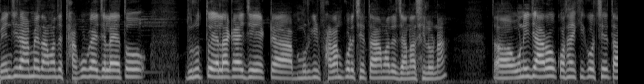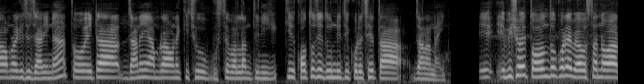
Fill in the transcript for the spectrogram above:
বেনজির আহমেদ আমাদের ঠাকুরগাঁও জেলায় এত দূরত্ব এলাকায় যে একটা মুরগির ফার্ম করেছে তা আমাদের জানা ছিল না। তা উনি যে আরও কোথায় কী করছে তা আমরা কিছু জানি না। তো এটা জানে আমরা অনেক কিছু বুঝতে পারলাম তিনি কি কত যে দুর্নীতি করেছে তা জানা নাই। এ- এ বিষয়ে তদন্ত করে ব্যবস্থা নেওয়ার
